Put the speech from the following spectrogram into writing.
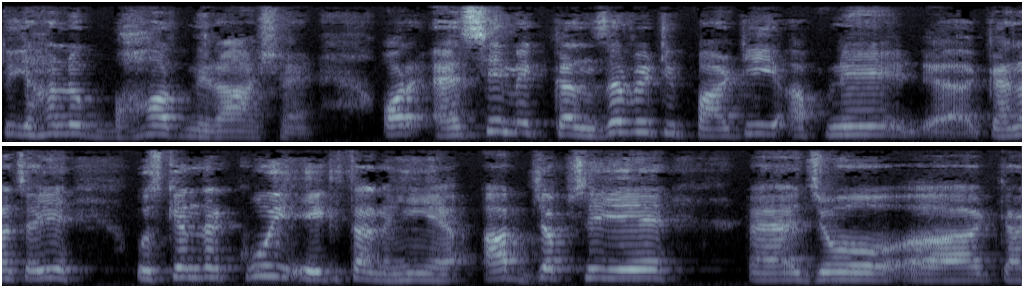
तो यहाँ लोग बहुत निराश हैं। और ऐसे में कंजर्वेटिव पार्टी अपने कहना चाहिए, उसके अंदर कोई एकता नहीं है। अब जब से ये जो क्या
